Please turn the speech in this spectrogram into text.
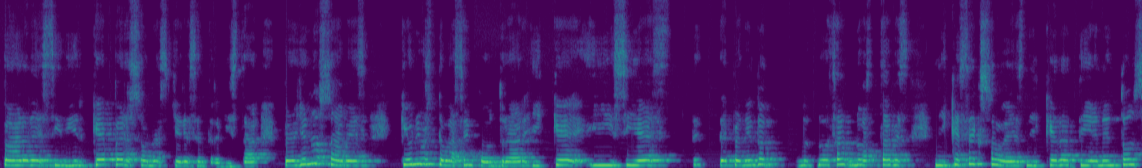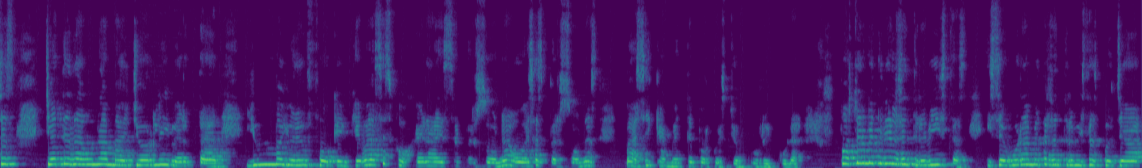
para decidir qué personas quieres entrevistar, pero ya no sabes qué universidad te vas a encontrar y qué y si es dependiendo, no, sabes ni qué sexo es, ni qué edad tiene, entonces ya te da una mayor libertad y un mayor enfoque en que vas a escoger a esa persona o esas personas básicamente por cuestión curricular. Posteriormente vienen las entrevistas y seguramente las entrevistas pues ya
